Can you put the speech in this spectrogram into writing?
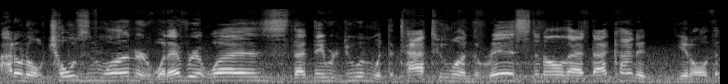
I don't know, chosen one or whatever it was that they were doing with the tattoo on the wrist and all that, that kind of, you know, the,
